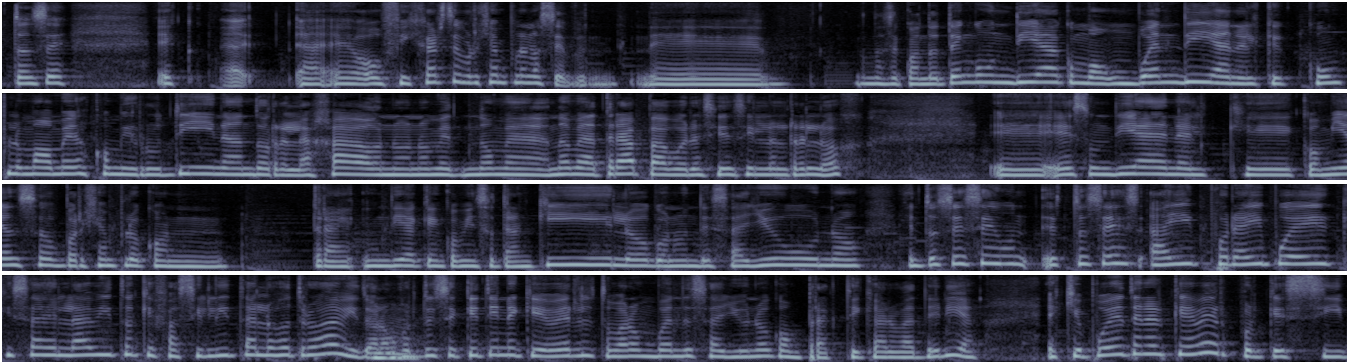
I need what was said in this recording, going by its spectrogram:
Entonces, eh, o fijarse, por ejemplo, no sé, no sé, cuando tengo un día como un buen día en el que cumplo más o menos con mi rutina, ando relajado, no, no, me, no, me, no me atrapa, por así decirlo, el reloj, eh, es un día en el que comienzo, por ejemplo, con un día que comienzo tranquilo, con un desayuno. Entonces, es entonces ahí por ahí puede ir quizás el hábito que facilita los otros hábitos. A lo mejor tú dices, ¿qué tiene que ver el tomar un buen desayuno con practicar batería? Es que puede tener que ver, porque si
